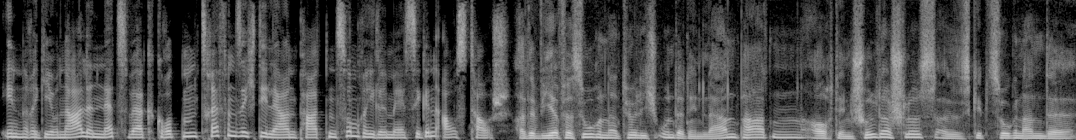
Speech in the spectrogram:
In regionalen Netzwerkgruppen treffen sich die Lernpaten zum regelmäßigen Austausch. Also wir versuchen natürlich unter den Lernpaten auch den Schulterschluss. Also es gibt sogenannte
